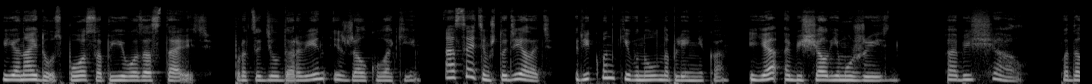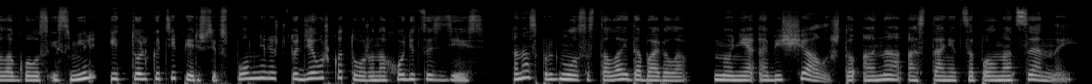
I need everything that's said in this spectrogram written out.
«Я найду способ его заставить», — процедил Дарвин и сжал кулаки. «А с этим что делать?» Рикван кивнул на пленника. «Я обещал ему жизнь». «Обещал подала голос Исмиль, и только теперь все вспомнили, что девушка тоже находится здесь. Она спрыгнула со стола и добавила, но не обещал, что она останется полноценной.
